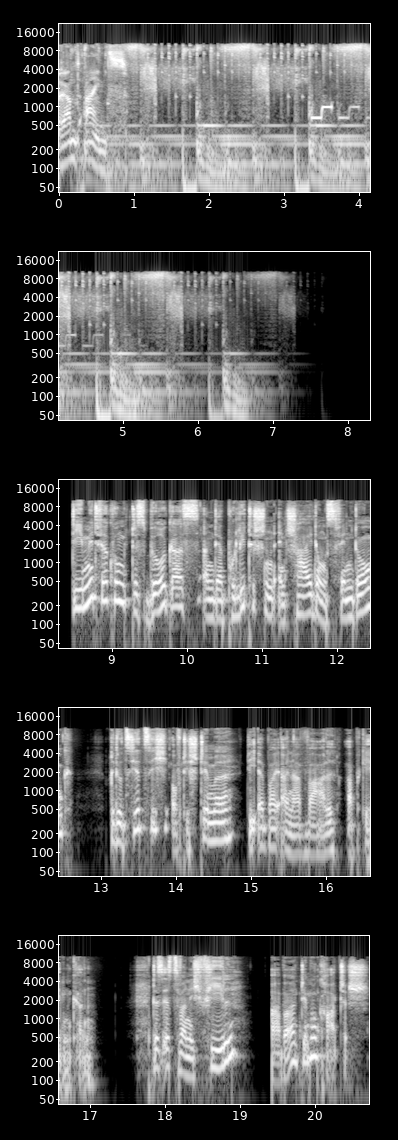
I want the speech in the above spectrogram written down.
Brand 1 Die Mitwirkung des Bürgers an der politischen Entscheidungsfindung reduziert sich auf die Stimme, die er bei einer Wahl abgeben kann. Das ist zwar nicht viel, aber demokratisch.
